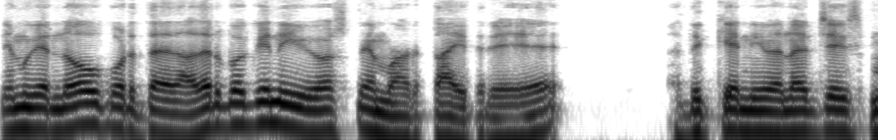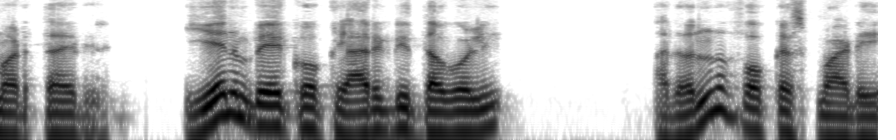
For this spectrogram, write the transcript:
ನಿಮಗೆ ನೋವು ಕೊಡ್ತಾ ಇದೆ. ಅದ್ರ ಬಗ್ಗೆ ನೀವು ಯೋಚನೆ ಮಾಡ್ತಾ ಇದ್ರೆ ಅದಕ್ಕೆ ನೀವು ಎನರ್ಜೈಸ್ ಮಾಡ್ತಾ ಇದ್ರಿ ಏನು ಬೇಕೋ ಕ್ಲಾರಿಟಿ ತಗೊಳ್ಳಿ. ಅದನ್ನು ಫೋಕಸ್ ಮಾಡಿ.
